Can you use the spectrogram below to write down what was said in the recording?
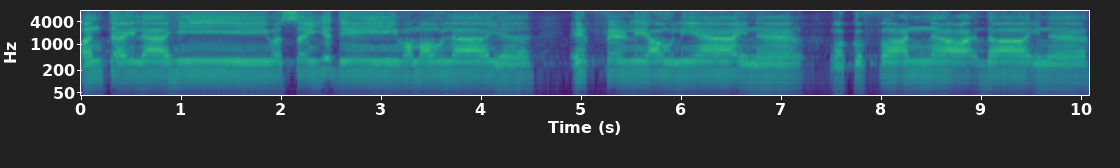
أنت إلهي وسيدي ومولاي. اغفر لأوليائنا وكف عنا أعدائنا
